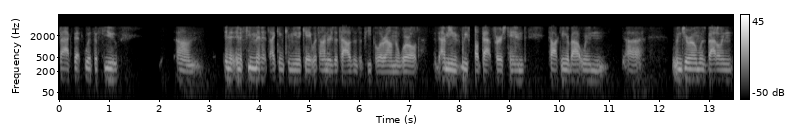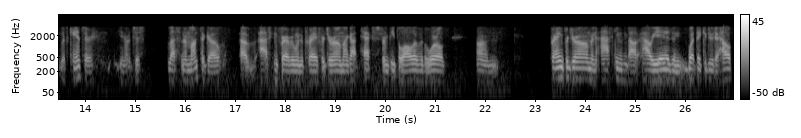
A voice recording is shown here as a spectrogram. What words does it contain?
fact that with a few um in a, in a few minutes I can communicate with hundreds of thousands of people around the world. I mean, we felt that firsthand talking about when uh when Jerome was battling with cancer, you know, just less than a month ago of asking for everyone to pray for Jerome. I got texts from people all over the world um praying for Jerome and asking about how he is and what they could do to help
